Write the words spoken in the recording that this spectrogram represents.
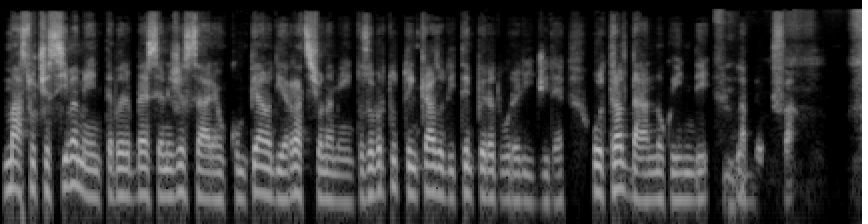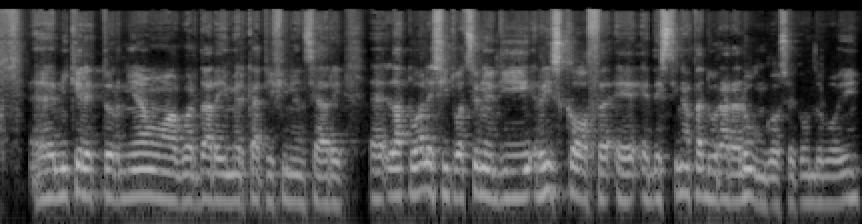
ma successivamente potrebbe essere necessario un piano di razionamento, soprattutto in caso di temperature rigide, oltre al danno quindi mm. la beffa. Eh, Michele, torniamo a guardare i mercati finanziari. Eh, l'attuale situazione di risk-off è, è destinata a durare a lungo, secondo voi?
